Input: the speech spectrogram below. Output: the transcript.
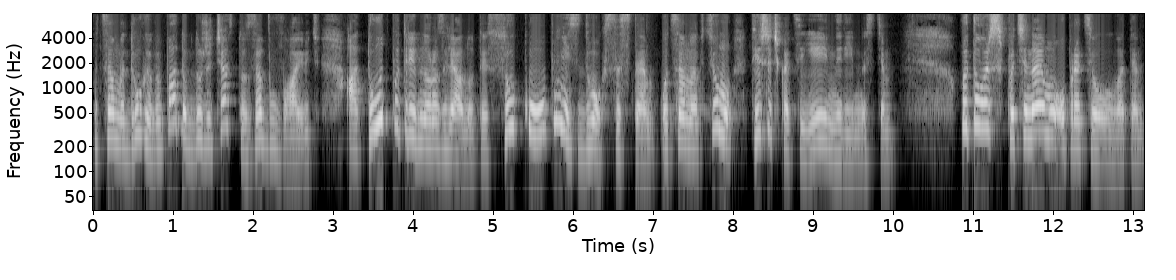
От саме другий випадок дуже часто забувають. А тут потрібно розглянути сукупність двох систем. От саме в цьому фішечка цієї нерівності. Отож, починаємо опрацьовувати.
